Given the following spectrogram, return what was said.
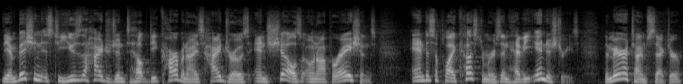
The ambition is to use the hydrogen to help decarbonize Hydro's and Shell's own operations, and to supply customers in heavy industries, the maritime sector,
